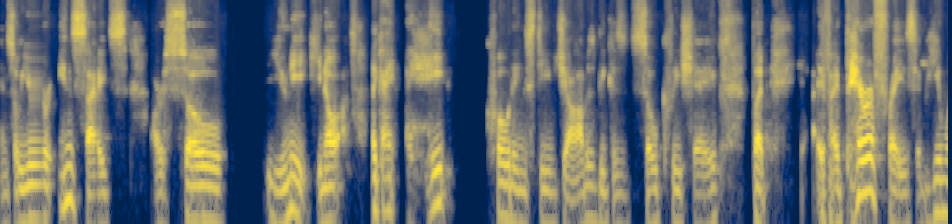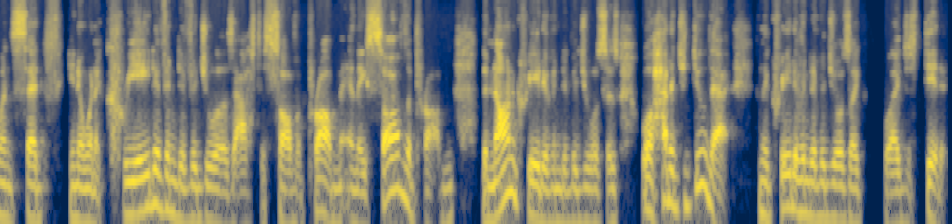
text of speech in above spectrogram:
and so your insights are so unique you know like i, I hate quoting Steve Jobs because it's so cliche. But if I paraphrase him, he once said, you know, when a creative individual is asked to solve a problem and they solve the problem, the non creative individual says, well, how did you do that? And the creative individual is like, well, I just did it.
